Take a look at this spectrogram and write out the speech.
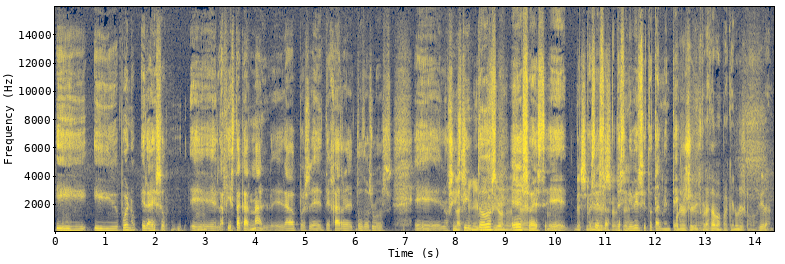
y, bueno, era eso, la fiesta carnal, era pues dejar todos los, los instintos, eso es, pues eso, desinhibirse totalmente. Por eso se disfrazaban, para que no les conocieran.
